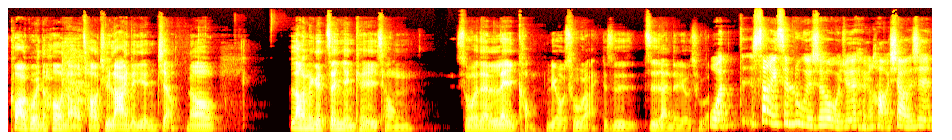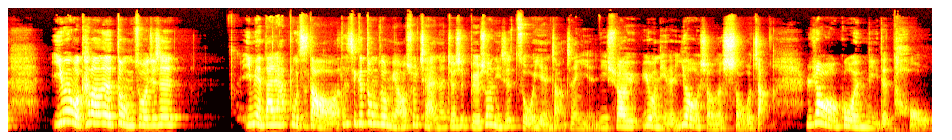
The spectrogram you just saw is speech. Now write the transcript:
跨过你的后脑槽去拉你的眼角，然后让那个针眼可以从所谓的泪孔流出来，就是自然的流出来。我上一次录的时候，我觉得很好笑的是，因为我看到那个动作，就是以免大家不知道哦，它这个动作描述起来呢，就是比如说你是左眼长针眼，你需要用你的右手的手掌绕过你的头。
